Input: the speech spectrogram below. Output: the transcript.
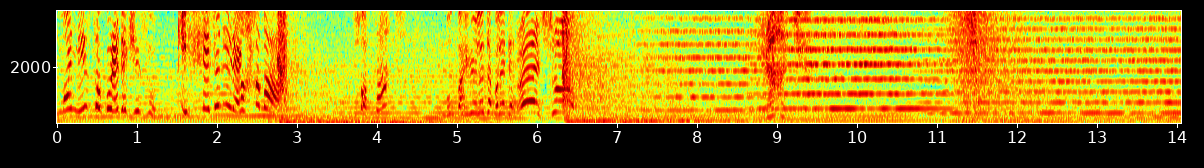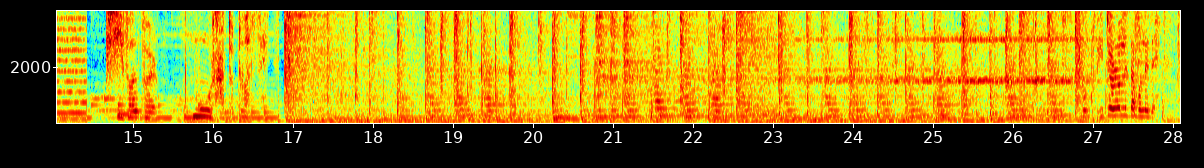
মই নিজ চকুৰে দেখিছো কি সেইজনী ৰেখা বা সঁচা মোক বাহিৰলৈ যাবলৈ দে এই চুপ ৰাজ ৰিভলভাৰ মোৰ হাততো আছে মোক ভিতৰলৈ যাবলৈ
